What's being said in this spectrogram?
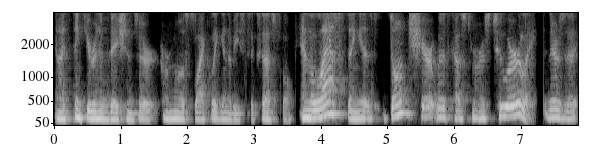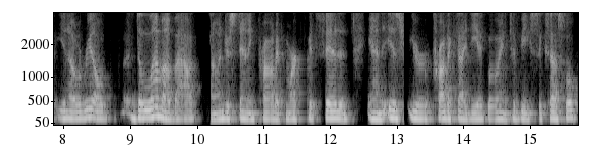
And I think your innovations are, are most likely going to be successful. And the last thing is don't share it with customers too early. There's a, you know, a real dilemma about understanding product market fit and, and is your product idea going to be successful?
